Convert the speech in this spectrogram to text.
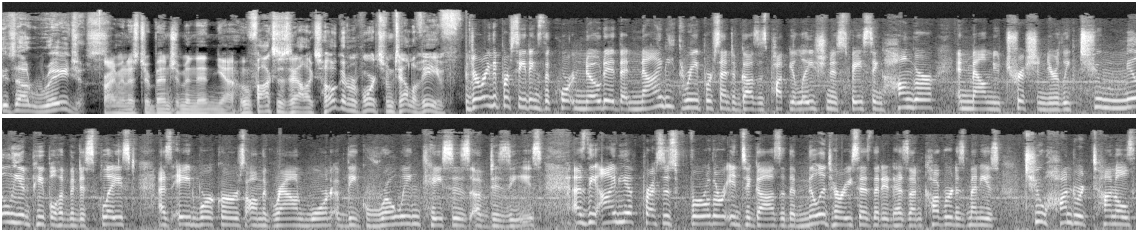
it's outrageous. Prime Minister Benjamin Netanyahu. Fox's Alex Hogan reports from Tel Aviv. During the proceedings, the court noted that 93% of Gaza's population is facing hunger and malnutrition. Nearly 2 million people have been displaced as aid workers on the ground warn of the growing cases of disease. As the IDF presses further into Gaza, the military says that it has uncovered as many as 200 tunnels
